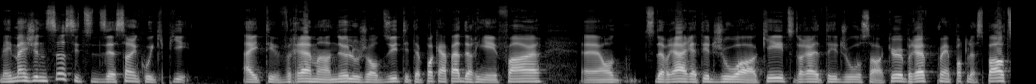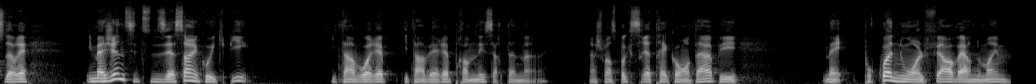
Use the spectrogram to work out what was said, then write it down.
Mais imagine ça si tu disais ça à un coéquipier. A été vraiment nul aujourd'hui, tu n'étais pas capable de rien faire, euh, tu devrais arrêter de jouer au hockey, tu devrais arrêter de jouer au soccer, bref, peu importe le sport, tu devrais. Imagine si tu disais ça à un coéquipier. Il t'enverrait promener certainement. Je hein, je pense pas qu'il serait très content. Mais pourquoi nous, on le fait envers nous-mêmes?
